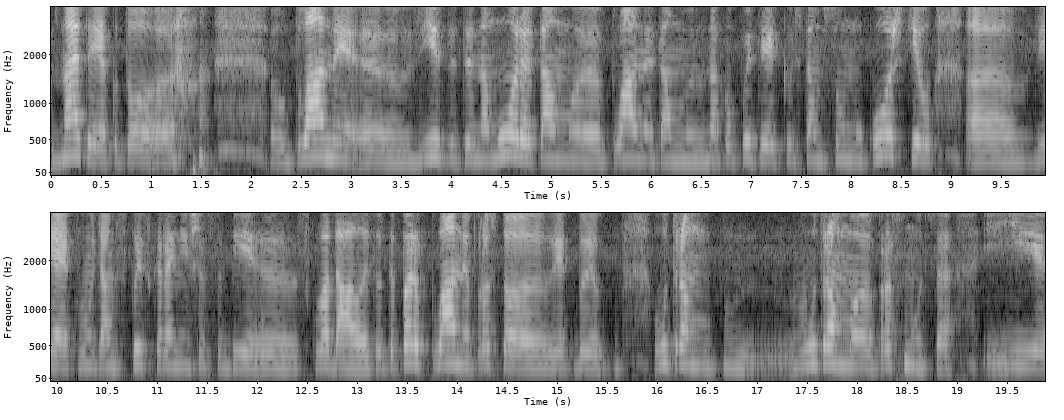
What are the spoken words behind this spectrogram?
знаєте, як ото. Плани е, з'їздити на море, там е, плани там накопити якусь там суму коштів. Е, Я як ми там списки раніше собі складали, то тепер плани просто якби утром, утром проснуться і,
